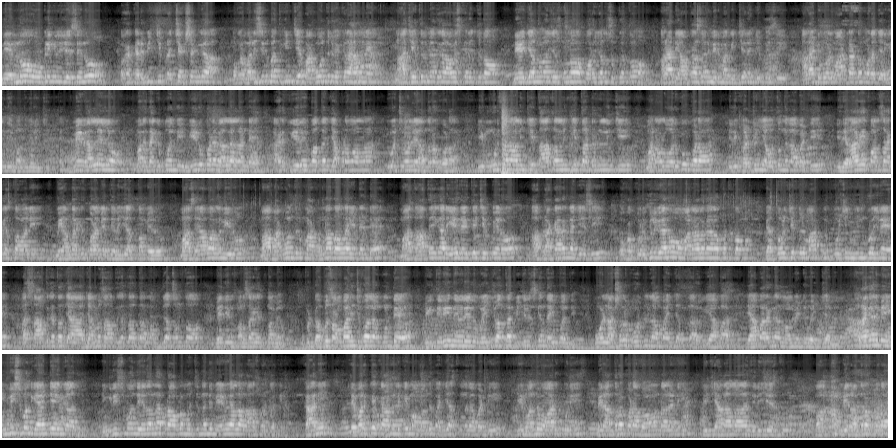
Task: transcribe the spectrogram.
నేను ఎన్నో ఓపెనింగ్లు చేశాను. ఒక కనిపించి ప్రత్యక్షంగా ఒక మనిషిని బతికించే భగవంతుడి విగ్రహాన్ని నా చేతుల మీదుగా ఆవిష్కరించడం నేను జన్మలో చేసుకున్న పూర్వజన సుఖతం అలాంటి అవకాశాన్ని మీరు మాకు ఇచ్చారని చెప్పేసి అలాంటి వాళ్ళు మాట్లాడడం కూడా జరిగింది ఈ మందు గురించి. మేము వెళ్ళెళ్ళాం మాకు తగ్గిపోయింది మీరు కూడా వెళ్ళాలంటే అక్కడ క్లియర్ అయిపోద్దని చెప్పడం వల్ల ఇవి వచ్చిన వాళ్ళు అందరూ కూడా. ఈ మూడు తరాల నుంచి తాతల నుంచి తండ్రుల నుంచి మనల వరకు కూడా ఇది కంటిన్యూ అవుతుంది కాబట్టి ఇది ఎలాగే కొనసాగిస్తామని మీ అందరికీ కూడా మేము తెలియజేస్తాం మీరు. మా సేవలను మీరు మా భగవంతుడికి మాకున్న ఉన్నదల్లా ఏంటంటే మా తాతయ్య గారు ఏదైతే చెప్పారో ఆ ప్రకారంగా చేసి ఒక కొడుకులుగానో మనాలుగానో పుట్టడం పెద్దోళ్ళు చెప్పిన మాటను పోషించిన రోజునే అది సార్థకత జన్మ సార్థకత అన్న ఉద్దేశంతో మేము దీన్ని కొనసాగిస్తున్నాం మేము. ఇప్పుడు డబ్బు సంపాదించుకోవాలనుకుంటే మీకు తెలియదు ఏం లేదు వైద్యం అంతా బిజినెస్ కింద అయిపోయింది. మూడు లక్షల కోట్లు సంపాదించేస్తారు వ్యాపార వ్యాపారంగా మొదలుపెట్టి వైద్యాన్ని. అలాగని మేము ఇంగ్లీష్ మంది గ్యారంటీ ఏం కాదు. ఇంగ్లీష్ మందు ఏదన్నా ప్రాబ్లం వచ్చిందంటే మేము వెళ్ళాలి హాస్పిటల్కి. కానీ లివర్కి కామిలికి మా మందు పనిచేస్తుంది కాబట్టి ఈ మందు వాడుకుని మీరందరూ కూడా బాగుండాలని మీ ఛానల్ ద్వారా తెలియజేస్తూ మా మీరందరూ కూడా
